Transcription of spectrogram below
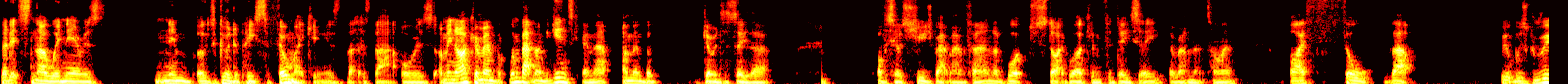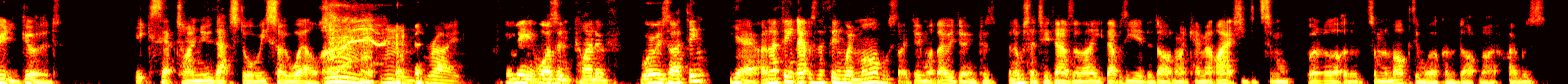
but it's nowhere near as nim- as good a piece of filmmaking as that, as that. Or as I mean, I can remember when Batman Begins came out. I remember going to see that. Obviously, I was a huge Batman fan. I'd watched, started working for DC around that time. I thought that it was really good, except I knew that story so well. Mm, right. For me, it wasn't kind of. Whereas I think, yeah, and I think that was the thing when Marvel started doing what they were doing, because and also 2008, that was the year The Dark Knight came out. I actually did some a lot of the, some of the marketing work on The Dark Knight. I was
